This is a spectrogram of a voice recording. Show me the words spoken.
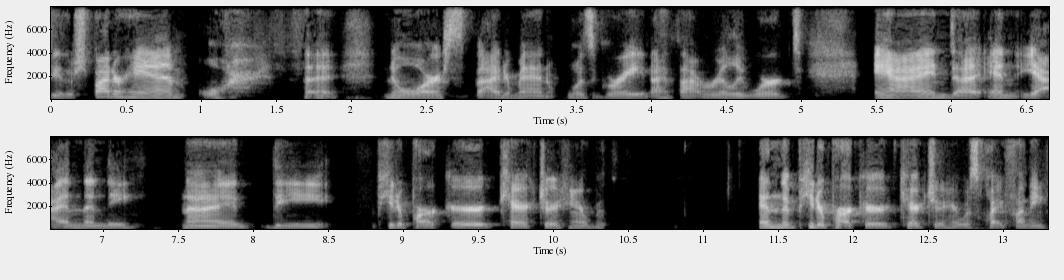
either Spider Ham or the noir Spider-Man was great. I thought really worked, and uh, and yeah, and then the uh, the Peter Parker character here, and the Peter Parker character here was quite funny.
